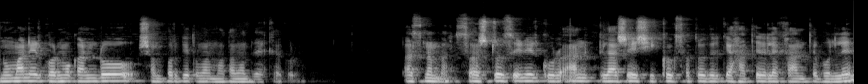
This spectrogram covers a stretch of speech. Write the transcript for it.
নোমানের কর্মকাণ্ড সম্পর্কে তোমার মতামত ব্যাখ্যা করো। পাঁচ নম্বর, ষষ্ঠ শ্রেণির কোরআন ক্লাসে শিক্ষক ছাত্রদেরকে হাতের লেখা আনতে বললেন,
